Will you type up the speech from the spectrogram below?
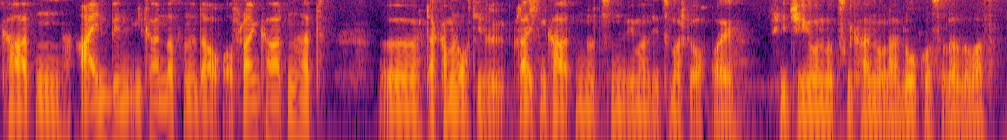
Karten einbinden kann, dass man dann da auch Offline-Karten hat. Äh, da kann man auch diese gleichen Karten nutzen, wie man sie zum Beispiel auch bei CGO nutzen kann oder Locus oder sowas.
